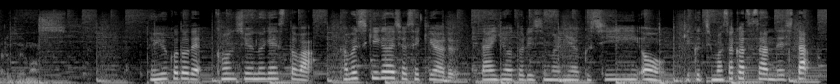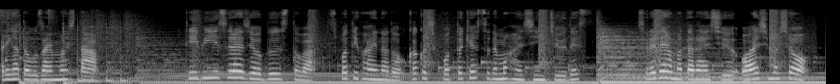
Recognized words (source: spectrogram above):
ありがとうございます。ということで今週のゲストは株式会社セキュアル代表取締役 CEO 菊池正和さんでした。ありがとうございました。TBS ラジオブーストは Spotify など各種ポッドキャストでも配信中です。それではまた来週お会いしましょう。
